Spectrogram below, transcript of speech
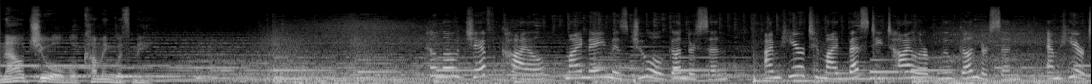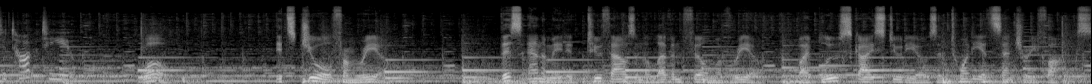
Now Jewel will coming with me. Hello Jeff Kyle, my name is Jewel Gunderson. I'm here to my bestie Tyler Blue Gunderson. I'm here to talk to you. Whoa. It's Jewel from Rio. This animated 2011 film of Rio, by Blue Sky Studios and 20th Century Fox.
